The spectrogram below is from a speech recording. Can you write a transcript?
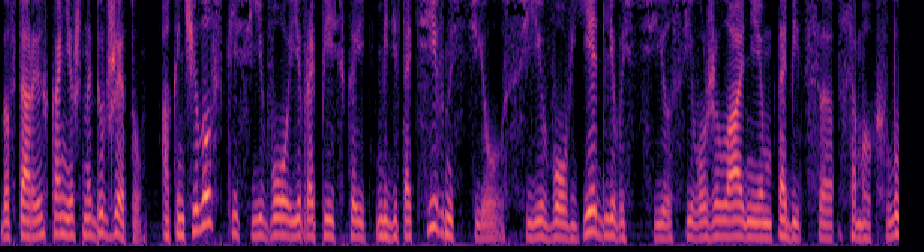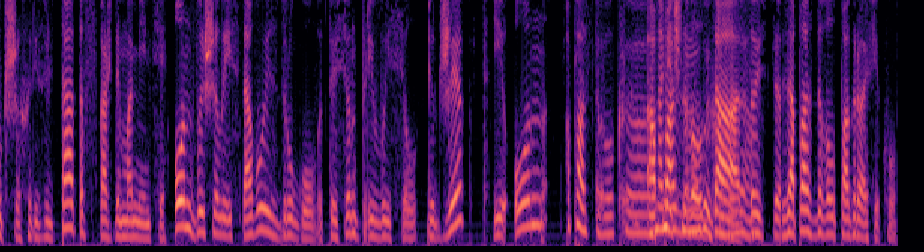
во-вторых, конечно, бюджету. А Кончаловский с его европейской медитативностью, с его въедливостью, с его желанием добиться самых лучших результатов в каждом моменте, он вышел из того, и из другого. То есть он превысил бюджет, и он Опаздывал к э, опаздывал, выходу, да, да, то есть запаздывал по графику.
